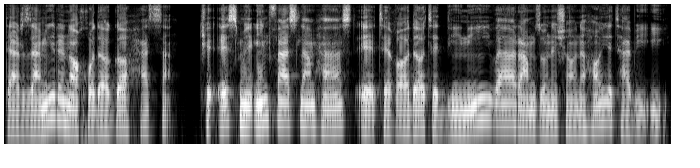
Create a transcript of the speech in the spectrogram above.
در زمیر ناخداگاه هستند که اسم این فصل هم هست اعتقادات دینی و رمز و نشانه های طبیعی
